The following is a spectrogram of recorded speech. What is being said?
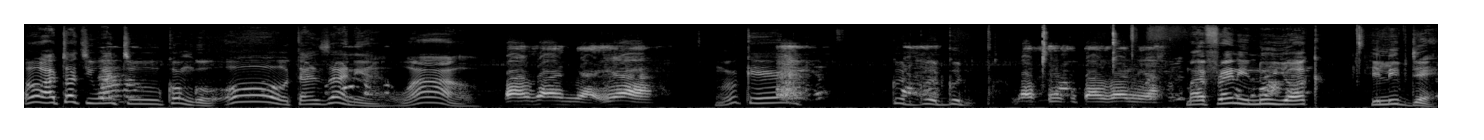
Oh, I thought you went to Congo. Oh, Tanzania. Wow. Tanzania, yeah. Okay. Good, good, good. That is Tanzania. My friend in New York, he lived there.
